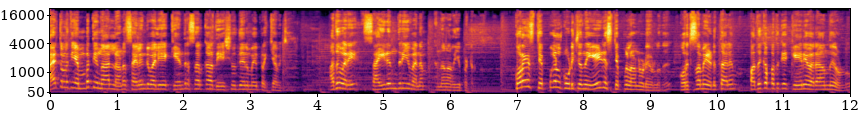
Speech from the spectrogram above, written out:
ആയിരത്തി തൊള്ളായിരത്തി എൺപത്തിനാലിലാണ് സൈലന്റ് വാലിയെ കേന്ദ്ര സർക്കാർ ദേശീയോദ്യാനമായി പ്രഖ്യാപിച്ചത്. അതുവരെ സൈരന്ത്രി വനം എന്നാണ് അറിയപ്പെട്ടിരുന്നത് കുറെ സ്റ്റെപ്പുകൾ കൂടി ചെന്ന ഏഴ് സ്റ്റെപ്പുകളാണ് ഇവിടെ ഉള്ളത്. കുറച്ച് സമയം എടുത്താലും പതുക്കെ പതുക്കെ കയറി വരാവുന്നേ ഉള്ളൂ.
